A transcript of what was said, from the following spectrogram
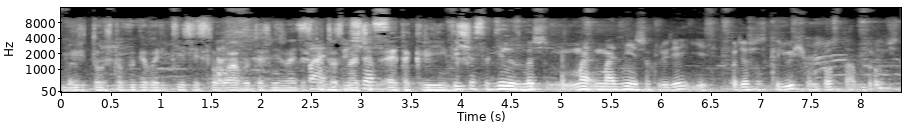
Говорит, то, что вы говорите эти слова, вы даже не знаете, Сань, что это ты значит. щас- Это кринж. Ты сейчас один из ма- моднейших людей. Если ты придешь сейчас к Илюхе, он просто обдрочится.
